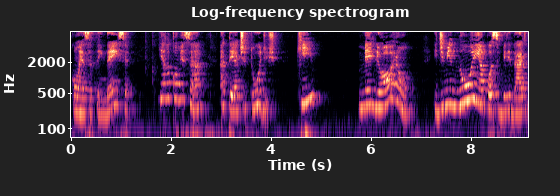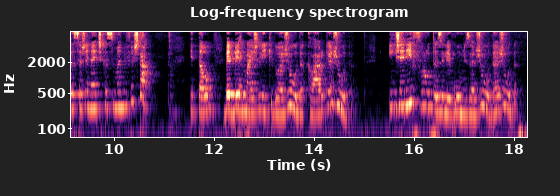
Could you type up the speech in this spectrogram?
com essa tendência e ela começar a ter atitudes que melhoram e diminuem a possibilidade dessa genética se manifestar. Tá. Então, beber mais líquido ajuda? Claro que ajuda. Ingerir frutas e legumes ajuda? Ajuda.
